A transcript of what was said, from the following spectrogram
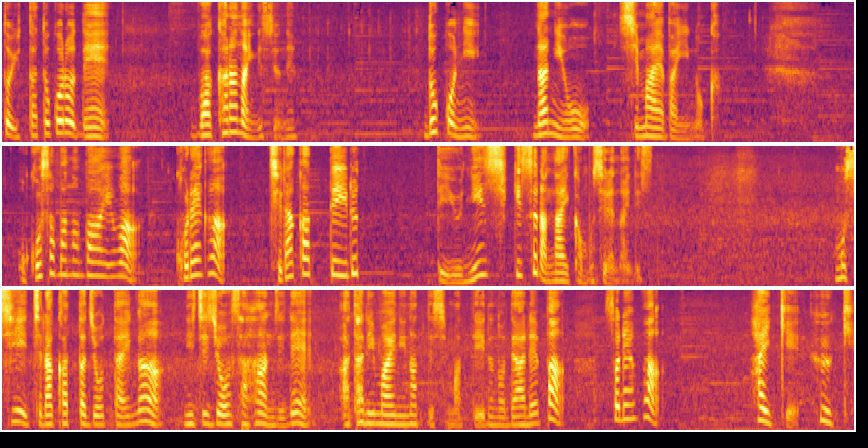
と言ったところでわからないんですよね。どこに何をしまえばいいのかお子様の場合はこれが散らかっているっていう認識すらないかもしれないです。もし散らかった状態が日常茶飯事で当たり前になってしまっているのであればそれは背景風景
